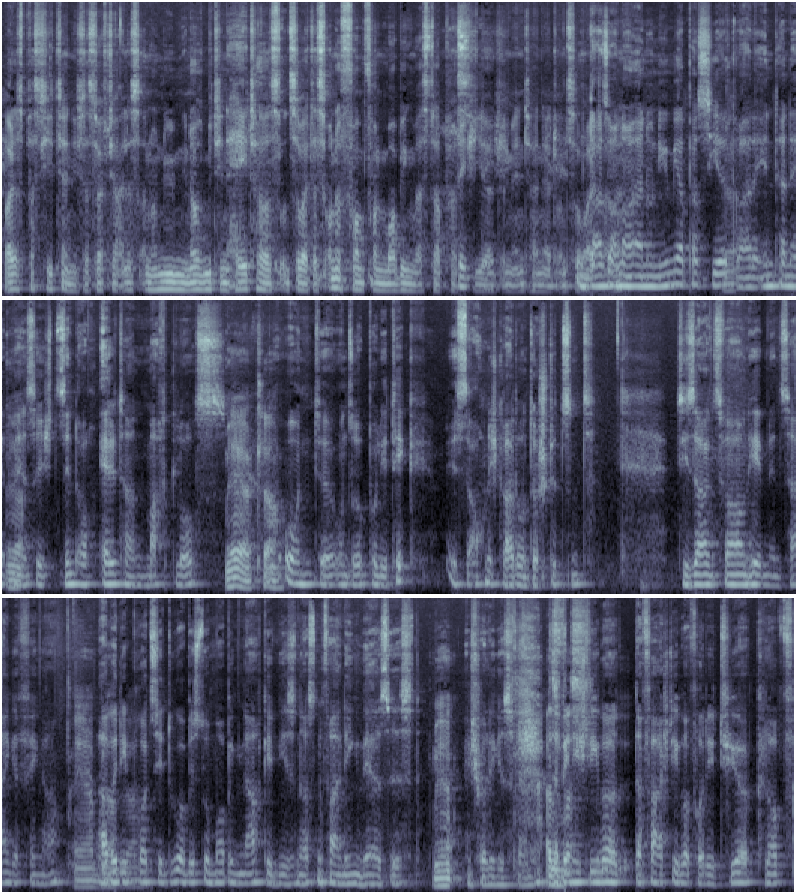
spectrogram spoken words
aber das passiert ja nicht. Das läuft ja alles anonym, genauso mit den Haters und so weiter. Das ist auch eine Form von Mobbing, was da passiert Richtig. im Internet und so und weiter. da es auch noch anonym ja passiert, gerade internetmäßig, sind auch Eltern machtlos. ja, ja, klar. Und äh, unsere Politik ist auch nicht gerade unterstützend. Sie sagen zwar und heben den Zeigefinger, Ja, bla, aber die. Prozedur, bis du Mobbing nachgewiesen hast und vor allen Dingen, wer es ist. Ja. Entschuldige Sven. Also da bin was- ich lieber, da fahre ich lieber vor die Tür, klopfe,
